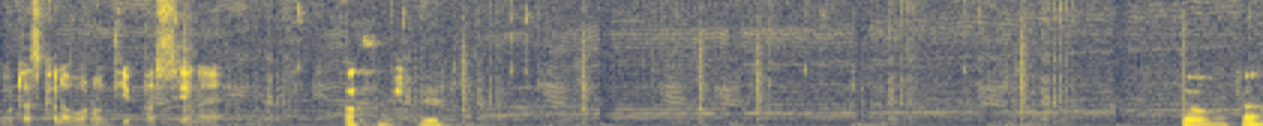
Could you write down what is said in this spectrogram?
Gut, das kann aber auch nur dir passieren, ey. Ach so spät. So, das.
